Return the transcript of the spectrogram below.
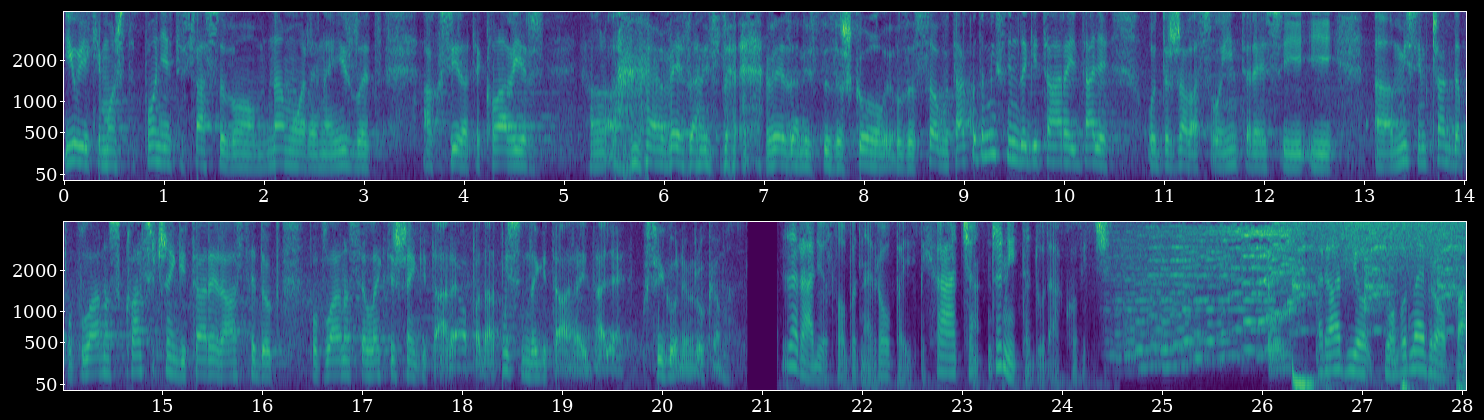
i uvijek je možete ponijeti sa sobom na more, na izlet, ako svirate klavir, ono, vezani, ste, vezani ste za školu ili za sobu, tako da mislim da gitara i dalje održava svoj interes i, i a, mislim čak da popularnost klasične gitare raste dok popularnost električne gitare opada. Mislim da gitara i dalje u sigurnim rukama. Za Radio Slobodna Evropa iz Bihaća, Džanita Duraković. Radio Slobodna Evropa.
